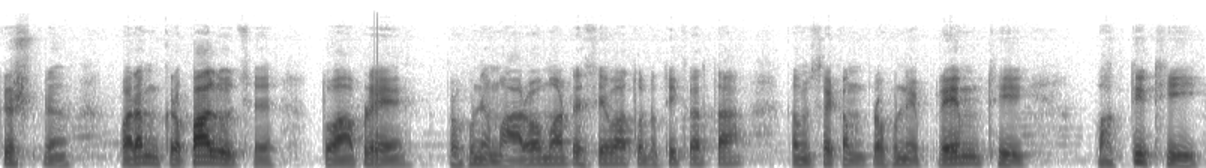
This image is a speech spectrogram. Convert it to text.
કૃષ્ણ પરમ કૃપાલુ છે. તો આપણે પ્રભુને મારવા માટે સેવા તો નથી કરતા. કમસે કમ પ્રભુને પ્રેમથી, ભક્તિથી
